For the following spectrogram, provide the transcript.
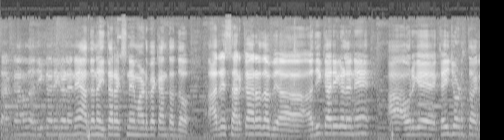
ಸರ್ಕಾರದ ಅಧಿಕಾರಿಗಳೇ ಅದನ್ನ ಹಿತರಕ್ಷಣೆ ಮಾಡ್ಬೇಕಂತದ್ದು. ಆದರೆ ಸರ್ಕಾರದ ಅಧಿಕಾರಿಗಳೇನೆ ಅಧಿಕಾರಿಗಳೇ ಅವ್ರಿಗೆ ಕೈ ಜೋಡಿಸಿದಾಗ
